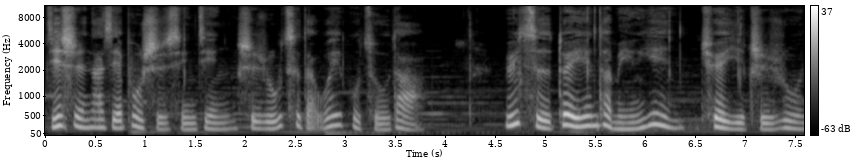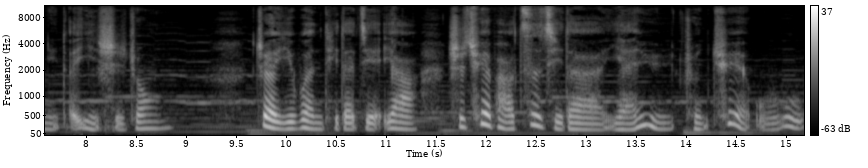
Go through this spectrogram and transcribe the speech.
即使那些不实行径是如此的微不足道，与此对应的名印却已植入你的意识中。这一问题的解药是确保自己的言语准确无误。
